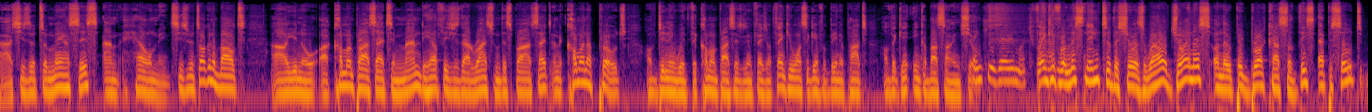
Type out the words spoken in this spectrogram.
uh, schistosomiasis, and helminth. She's been talking about, uh, you know, uh, common parasites in man, the health issues that arise from this parasite, and a common approach of dealing with the common parasitic infection. Thank you once again for being a part of the Inqaba Science Show. Thank you very much. Thank you for me. listening to the show as well. Join us on the repeat broadcast of this episode by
